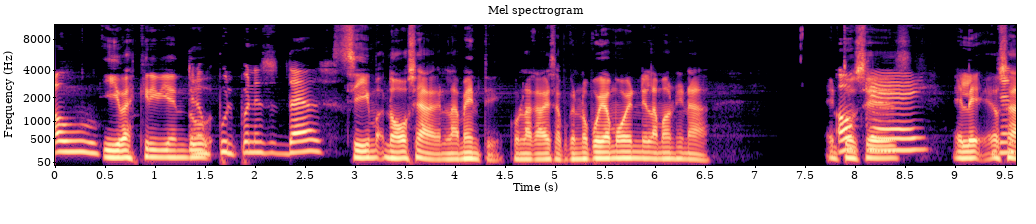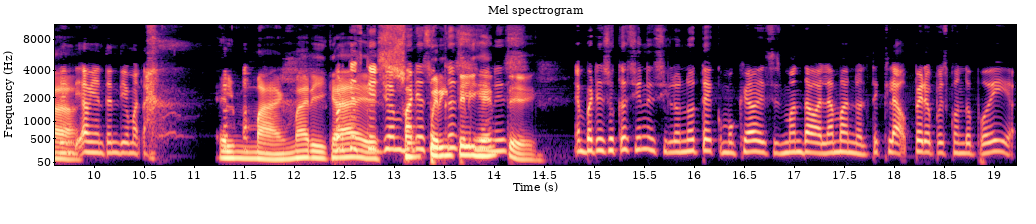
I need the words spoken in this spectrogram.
wow. iba Era escribiendo un pulpo en esos dedos. Sí, no, o sea, en la mente, con la cabeza, porque él no podía mover ni la mano ni nada. Entonces, él, eh, o Ya sea, entendí- había entendido mal. el man, marica, Porque es que súper ocasiones- inteligente. En varias ocasiones sí lo noté, como que a veces mandaba la mano al teclado, pero pues cuando podía.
